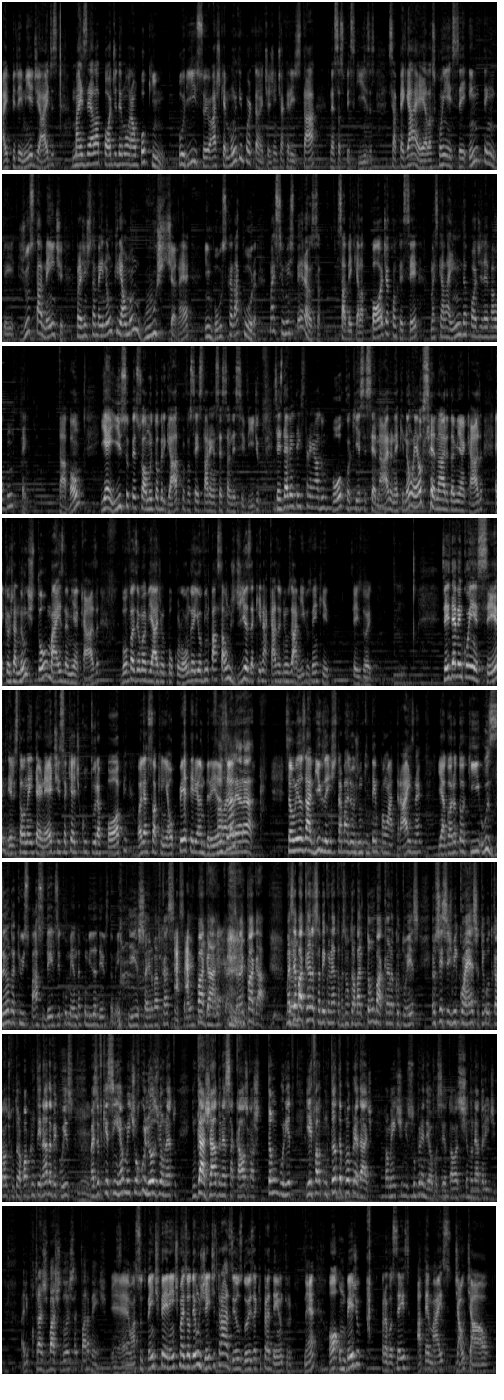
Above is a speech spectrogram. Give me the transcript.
a epidemia de AIDS, mas ela pode demorar um pouquinho. Por isso, eu acho que é muito importante a gente acreditar nessas pesquisas, se apegar a elas, conhecer, entender, justamente para a gente também não criar uma angústia, né, em busca da cura, mas sim uma esperança. Saber que ela pode acontecer, mas que ela ainda pode levar algum tempo, tá bom? E é isso, pessoal. Muito obrigado por vocês estarem acessando esse vídeo. Vocês devem ter estranhado um pouco aqui esse cenário, né? Que não é o cenário da minha casa, é que eu já não estou mais na minha casa. Vou fazer uma viagem um pouco longa e eu vim passar uns dias aqui na casa de uns amigos. Vem aqui, vocês dois. Vocês devem conhecer, eles estão na internet, isso aqui é de cultura pop. Olha só quem é, o Peter e a Andresa. Fala, galera! São meus amigos, a gente trabalhou junto um tempão atrás, né? E agora eu tô aqui usando aqui o espaço deles e comendo a comida deles também. Isso aí não vai ficar assim. Você vai me pagar, hein, cara? Você vai me pagar. Mas é bacana saber que o Neto tá fazendo um trabalho tão bacana quanto esse. Eu não sei se vocês me conhecem, eu tenho outro canal de cultura pop que não tem nada a ver com isso. Hum. Mas eu fiquei, assim, realmente orgulhoso de ver o Neto engajado nessa causa, que eu acho tão bonita. E ele fala com tanta propriedade. Realmente me surpreendeu você. Eu tava assistindo o Neto ali de ali por trás dos bastidores, tá de parabéns. É, um assunto bem diferente, mas eu dei um jeito de trazer os dois aqui para dentro, né? Ó, um beijo para vocês, até mais, tchau, tchau.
